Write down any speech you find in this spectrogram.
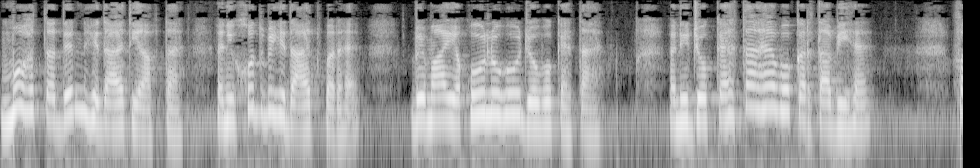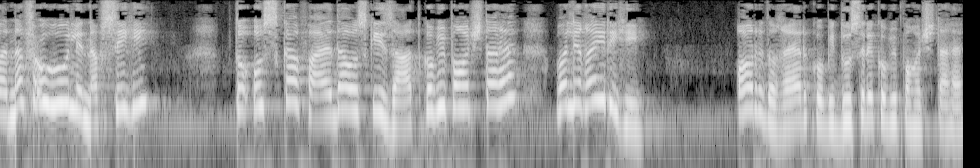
محتدن ہدایت یافتہ ہے یعنی خود بھی ہدایت پر ہے۔ بیما یقول جو وہ کہتا ہے۔ یعنی جو کہتا ہے، وہ کرتا بھی ہے۔ فنف نفسی ہی تو اس کا فائدہ اس کی ذات کو بھی پہنچتا ہے۔ وہ لغیر ہی اور غیر کو بھی دوسرے کو بھی پہنچتا ہے۔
